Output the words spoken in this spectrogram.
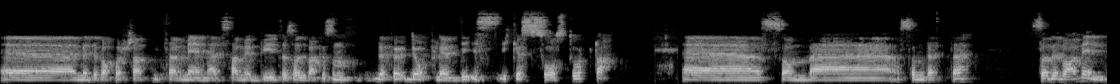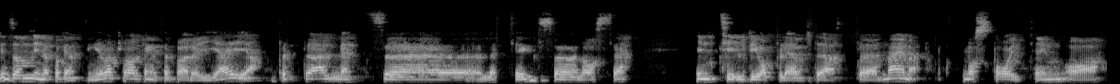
Eh, men det var fortsatt fra menighet, samme by. Så det, var ikke sånn, det, det opplevde ikke så stort da, eh, som, eh, som dette. Så det var veldig sånn mine forventninger. i hvert fall. Tenkte bare ja, ja, dette er lett, uh, lett ting, så la oss se. Inntil vi opplevde at uh, nei, nei, vi må stå i ting og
